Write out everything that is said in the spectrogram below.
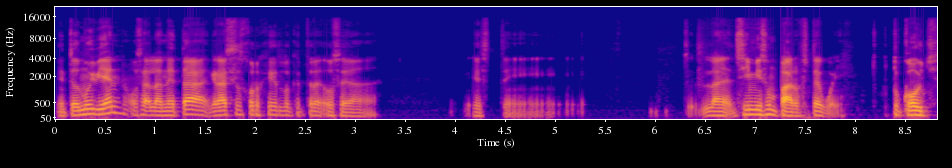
entonces muy bien, o sea, la neta, gracias Jorge, es lo que trae, o sea, este, la- sí me hizo un paro este güey. Tu coach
